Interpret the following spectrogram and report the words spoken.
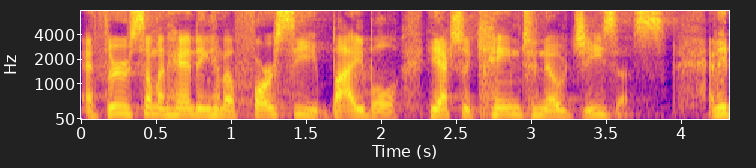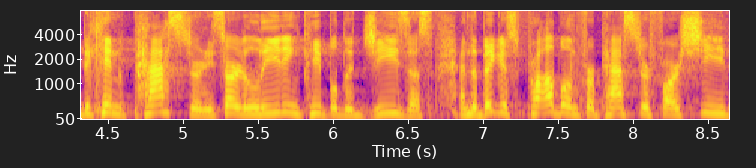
And through someone handing him a Farsi Bible, he actually came to know Jesus. And he became a pastor and he started leading people to Jesus. And the biggest problem for Pastor Farshid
